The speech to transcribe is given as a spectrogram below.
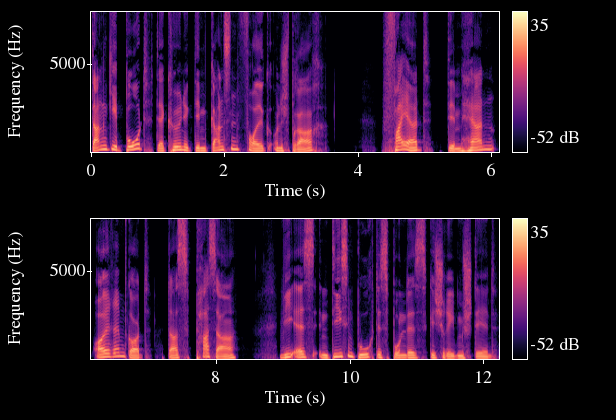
dann gebot der König dem ganzen Volk und sprach, feiert dem Herrn eurem Gott das Passa, wie es in diesem Buch des Bundes geschrieben steht.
